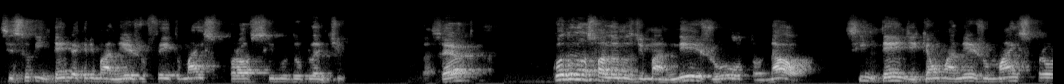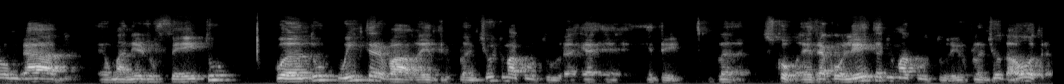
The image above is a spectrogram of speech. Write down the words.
se subentende aquele manejo feito mais próximo do plantio. Tá certo? Quando nós falamos de manejo outonal, se entende que é um manejo mais prolongado, é um manejo feito quando o intervalo entre o plantio de uma cultura, é, é, entre, desculpa, entre a colheita de uma cultura e o plantio da outra,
